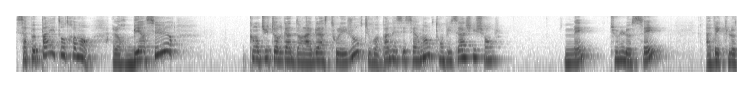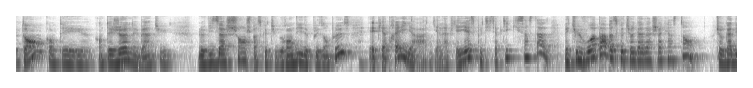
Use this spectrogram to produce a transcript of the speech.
Ça peut pas être autrement. Alors bien sûr, quand tu te regardes dans la glace tous les jours, tu vois pas nécessairement que ton visage y change. Mais tu le sais, avec le temps, quand tu es, quand jeune, eh ben, tu, le visage change parce que tu grandis de plus en plus, et puis après, il y a, y a la vieillesse petit à petit qui s'installe. Mais tu le vois pas parce que tu regardes à chaque instant. Tu regardes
